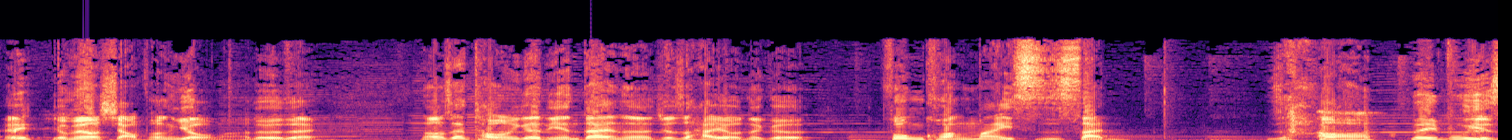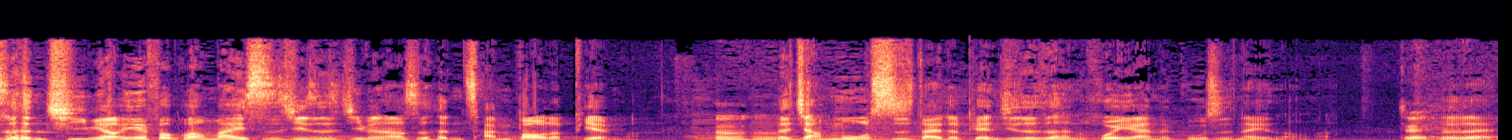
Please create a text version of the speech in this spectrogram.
哎、欸，有没有小朋友嘛？对不对？然后在同一个年代呢，就是还有那个疯狂麦斯三，你知道吗？哦、那一部也是很奇妙，因为疯狂麦斯其实基本上是很残暴的片嘛，嗯哼，在讲末世代的片，其实是很灰暗的故事内容嘛，对对不对？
